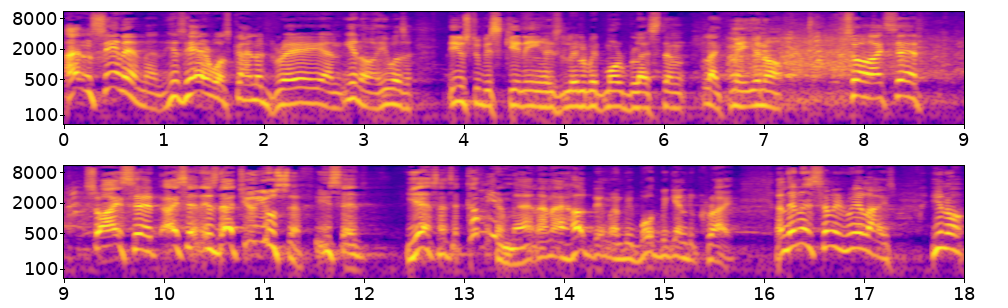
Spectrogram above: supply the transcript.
I hadn't seen him, and his hair was kind of gray, and you know, he was he used to be skinny. He's a little bit more blessed than like me, you know. So I said, so I said, I said, is that you, Yusuf? He said, yes. I said, come here, man, and I hugged him, and we both began to cry. And then I suddenly realized, you know,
